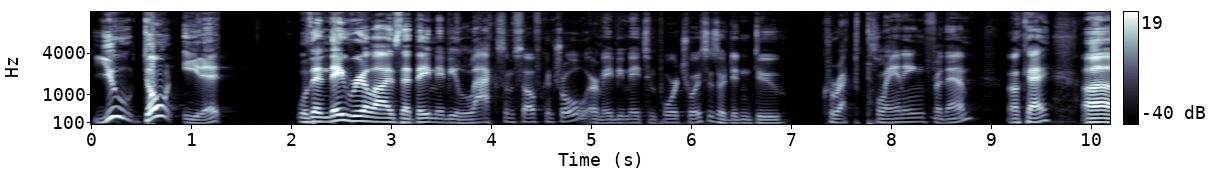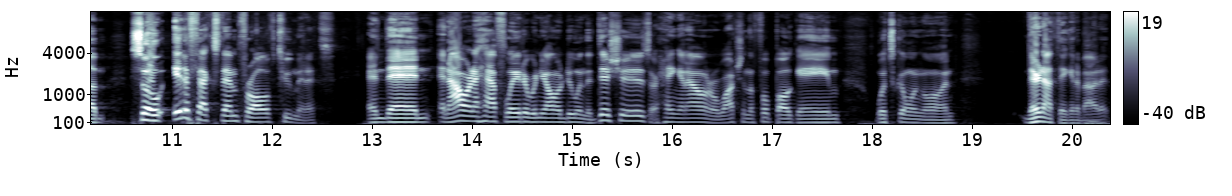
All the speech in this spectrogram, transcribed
you don't eat it, well, then they realize that they maybe lack some self control or maybe made some poor choices or didn't do correct planning for them. Okay. Um, so it affects them for all of two minutes. And then an hour and a half later, when y'all are doing the dishes or hanging out or watching the football game, what's going on? They're not thinking about it.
